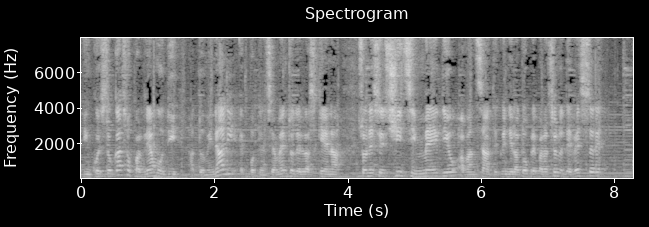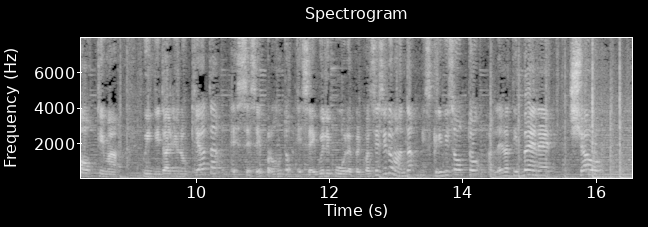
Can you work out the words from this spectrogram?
In questo caso parliamo di addominali e potenziamento della schiena. Sono esercizi medio avanzati, quindi la tua preparazione deve essere ottima. Quindi dagli un'occhiata e se sei pronto eseguili pure. Per qualsiasi domanda mi scrivi sotto. Allenati bene. Ciao!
